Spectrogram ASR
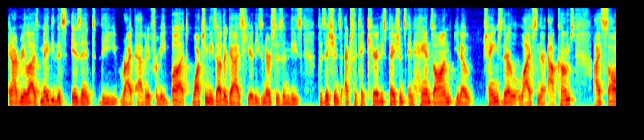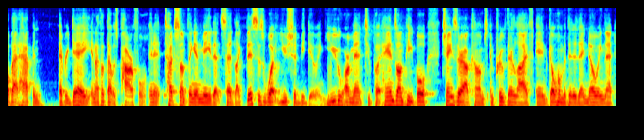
And I realized maybe this isn't the right avenue for me. But watching these other guys here, these nurses and these physicians actually take care of these patients and hands on, you know, change their lives and their outcomes, I saw that happen every day and i thought that was powerful. And it touched something in me that said like this is what you should be doing. Mm-hmm. You are meant to put hands on people change their outcomes improve their life and go home at the end of the day knowing that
